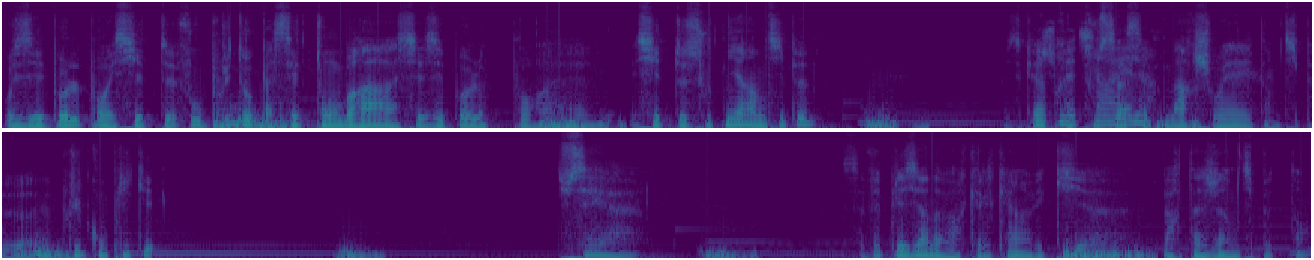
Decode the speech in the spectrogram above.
aux épaules pour essayer de te, ou plutôt passer ton bras à ses épaules pour essayer de te soutenir un petit peu. Parce qu'après tout ça, cette marche ouais, est un petit peu plus compliquée. Tu sais, ça fait plaisir d'avoir quelqu'un avec qui partager un petit peu de temps.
